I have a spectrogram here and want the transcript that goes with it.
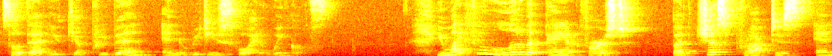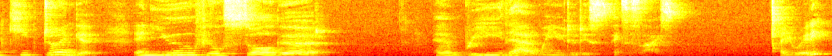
so that you can prevent and reduce forehead wrinkles. You might feel a little bit pain at first, but just practice and keep doing it and you feel so good. And breathe out when you do this exercise. Are you ready?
